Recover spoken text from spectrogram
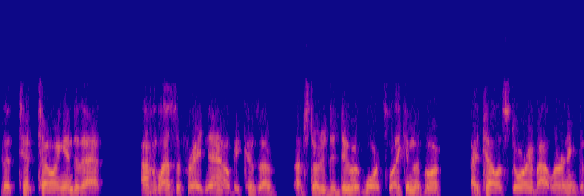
The tiptoeing into that, I'm less afraid now because I've I've started to do it more. It's like in the book, I tell a story about learning to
